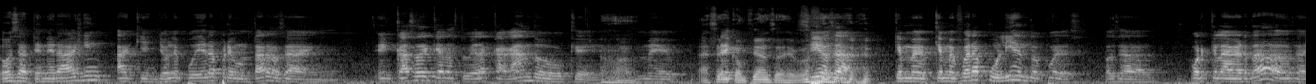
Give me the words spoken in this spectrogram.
o sea, tener a alguien a quien yo le pudiera preguntar, o sea, en, en caso de que la estuviera cagando o que Ajá. me... Así en confianza. digo. Sí, o sea, que me, que me fuera puliendo, pues. O sea, porque la verdad, o sea,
